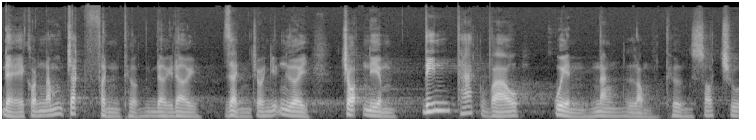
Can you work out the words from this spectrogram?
để con nắm chắc phần thưởng đời đời dành cho những người chọn niềm tín thác vào quyền năng lòng thương xót Chúa.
